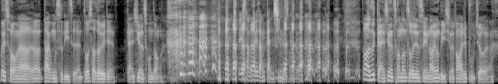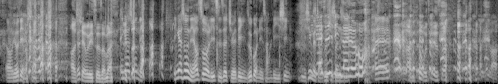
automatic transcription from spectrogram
会从啊那种大公司离职人，多少都有点感性的冲动，非常非常感性的冲动，通常是感性的冲动做一件事情，然后用理性的方法去补救的。哦，有点像。哦，谢不离职怎么办？应该说你。应该说你要做离职这决定，如果你从理性理性的角度去分析，幸灾乐祸。哎，我这也是，是吧？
